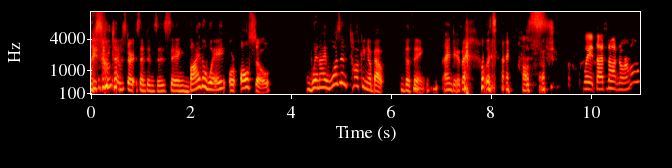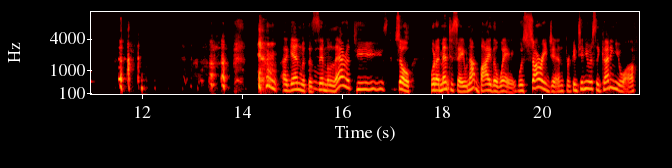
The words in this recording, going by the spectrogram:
I sometimes start sentences saying "by the way" or "also" when I wasn't talking about the thing. i do that all the time also wait, that's not normal. Again with the Hmm. similarities. So what I meant to say, not by the way, was sorry, Jen, for continuously cutting you off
